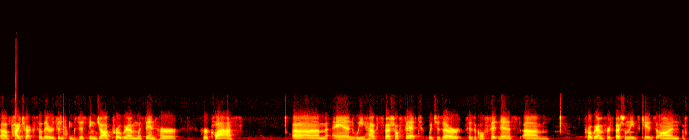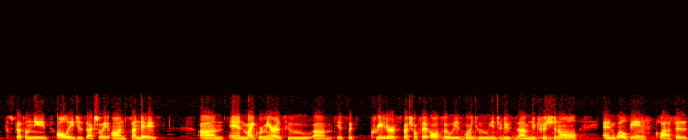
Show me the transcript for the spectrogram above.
uh, pie truck. So there's an existing job program within her her class. Um, and we have Special Fit, which is our physical fitness um, program for special needs kids on special needs all ages actually on Sundays. Um, and Mike Ramirez, who um, is the creator of Special Fit, also is going to introduce um, nutritional and well-being classes.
